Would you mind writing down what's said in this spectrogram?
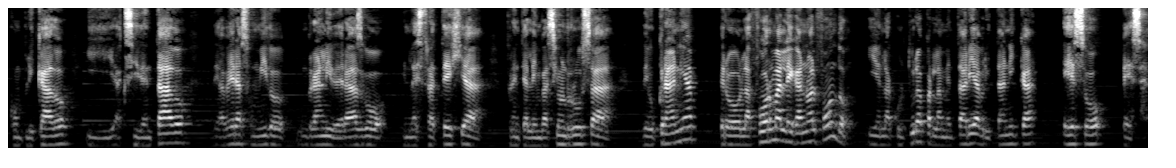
complicado y accidentado, de haber asumido un gran liderazgo en la estrategia frente a la invasión rusa de Ucrania, pero la forma le ganó al fondo y en la cultura parlamentaria británica eso pesa.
